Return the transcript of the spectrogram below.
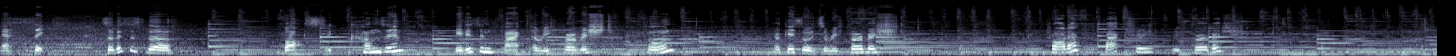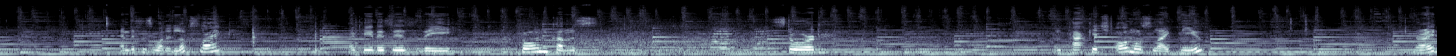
S6. So this is the box it comes in. It is in fact a refurbished phone. Okay, so it's a refurbished product, factory refurbished and this is what it looks like okay this is the phone comes stored and packaged almost like new. Right?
